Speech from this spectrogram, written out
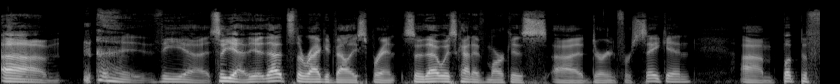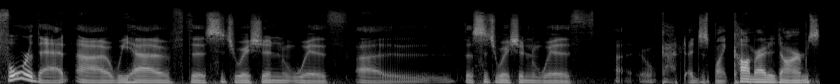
um the uh so yeah, that's the Ragged Valley sprint. So that was kind of Marcus uh during Forsaken. Um but before that, uh we have the situation with uh the situation with uh, oh god, I just blank Comrade at Arms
